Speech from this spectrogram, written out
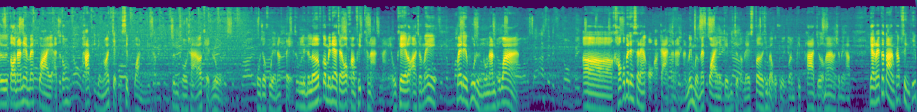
คือตอนนั้นเนี่ยแม็กควายอาจจะต้องพักอีกอย่างน้อย7-10 วันนะครับซึ่งโซลชาก็เข็นลงคงจะคุยนักเตะ ซึ่งลินเดเลฟก็ไม่แน่ใจว่าความฟิตขนาดไหน โอเค เราอาจจะไม่ไม่ได้พูดถึงตรงนั้นเพราะว่าเเขาก็ไม่ได้แสดงออกอาการขนาดนั้นไม่เหมือนแม็กควายในเกมที่เจอกับเลสเตอร์ที่แบบโอ้โหมันผิดพลาดเยอะมากใช่ไหมครับ อย่างไรก็ตามครับสิ่งที่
